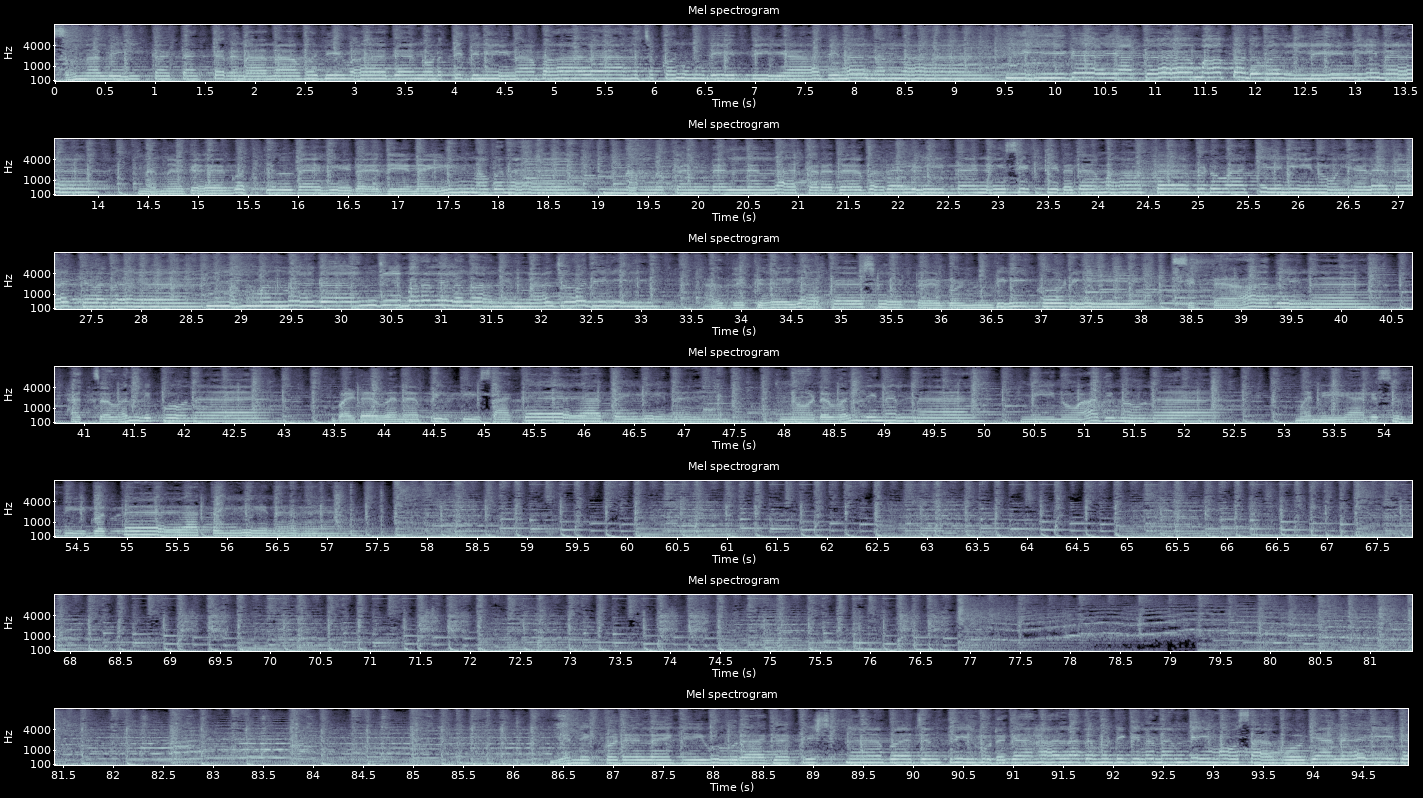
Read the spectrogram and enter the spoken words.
ಸೊನಾಲಿ ಟ್ರ್ಯಾಕ್ಟರ್ ನಾನ ಹೊಡಿವಾಗ ನೋಡ್ತಿದ್ದೀನಿ, ನಾ ಬಾಳ ಹಚ್ಕೊಂಡಿದ್ದೀಯ ದಿನ ನನ್ನ. ಈಗ ಯಾಕ ಮಾತಾಡುವಲ್ಲಿ ನೀನ? ನನಗ ಗೊತ್ತಿಲ್ದ ಹಿಡದಿನ ಇನ್ನೊಬ್ಬನ. ನಾನು ಕಂಡಲ್ಲೆಲ್ಲ ಕರೆದ ಬರಲಿ ಕಣಿ ಸಿಟ್ಟಿಡದ ಮಾತ ಬಿಡುವಾಕಿ ನೀನು ಹೇಳದ ಕೆಳದ. ನಮ್ಮನ್ನಗ ಬರಲಿಲ್ಲ ನಾ ನಿನ್ನ ಜೋಡಿ. ಅದಕ್ಕ ಯಾಕ ಗುಂಡಿ ಕೊಡಿ? ಸಿಟ್ಟ ಆದೇನ, ಹಚ್ಚವಲ್ಲಿ ಪೋನ. ಬಡವನ ಪ್ರೀತಿ ಸಾಕ ಆತಯ್ಯೇನ? ನೋಡವಲ್ಲಿ ನನ್ನ, ನೀನು ಆದಿ ಮೌನ ಮನೆಯಾಗ ಸುದ್ದಿ ಗೊತ್ತ ಆತಯ್ಯೇನ? ಎಲೆ ಕೊಡಲಗಿ ಊರಾಗ ಕೃಷ್ಣ ಭಜಂತ್ರಿ ಹುಡುಗ ಹಾಳದ ಹುಡುಗಿನ ನಂಬಿ ಮೋಸ ಹೋಗ್ಯಾನ ಈಗ.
